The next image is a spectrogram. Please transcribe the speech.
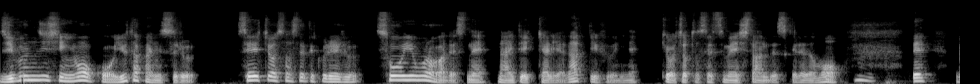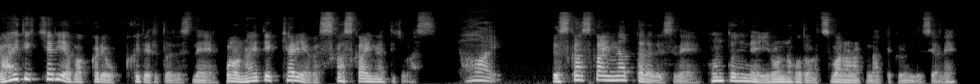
自分自身をこう豊かにする、成長させてくれる、そういうものがですね、内的キャリアだっていうふうにね、今日はちょっと説明したんですけれども、うん、で、外的キャリアばっかり追っかけてるとですね、この内的キャリアがスカスカになってきます。はい。で、スカスカになったらですね、本当にね、いろんなことがつまらなくなってくるんですよね。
